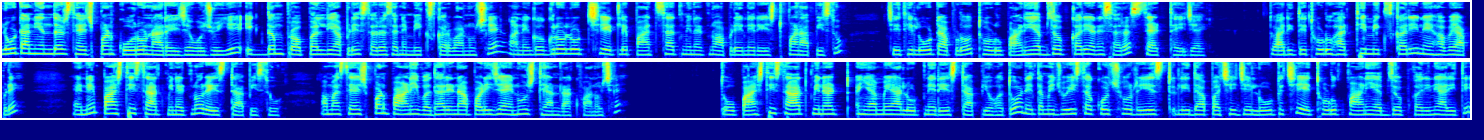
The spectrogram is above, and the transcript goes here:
લોટ આની અંદર સહેજ પણ કોરો ના રહી જવો જોઈએ. એકદમ પ્રોપરલી આપણે સરસ એને મિક્સ કરવાનું છે અને ગગરો લોટ છે એટલે પાંચ સાત મિનિટનો આપણે એને રેસ્ટ પણ આપીશું. જેથી લોટ આપણો થોડું પાણી એબ્ઝોર્બ કરી અને સરસ સેટ થઈ જાય. તો આ રીતે થોડું હાથથી મિક્સ કરીને હવે આપણે એને પાંચથી સાત મિનિટનો રેસ્ટ આપીશું. આમાં સહેજ પણ પાણી વધારે ના પડી જાય એનું જ ધ્યાન રાખવાનું છે. તો પાંચથી સાત મિનિટ અહીંયા મેં આ લોટને રેસ્ટ આપ્યો હતો અને તમે જોઈ શકો છો રેસ્ટ લીધા પછી જે લોટ છે એ થોડુંક પાણી એબ્ઝોર્બ કરીને આ રીતે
